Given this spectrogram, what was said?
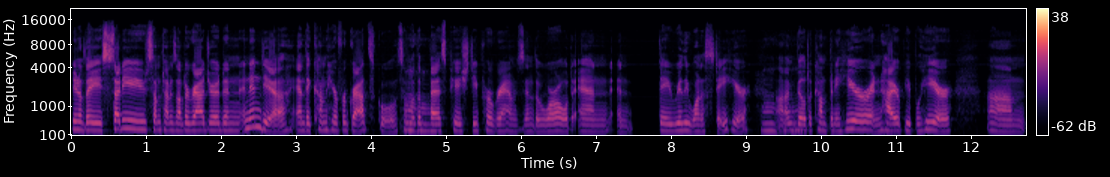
you know, they study sometimes undergraduate in, in India and they come here for grad school, some of the best PhD programs in the world, and, and they really want to stay here uh, and build a company here and hire people here. Um,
